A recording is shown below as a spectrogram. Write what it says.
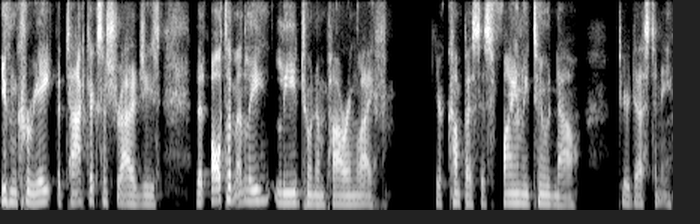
you can create the tactics and strategies that ultimately lead to an empowering life. Your compass is finely tuned now to your destiny.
